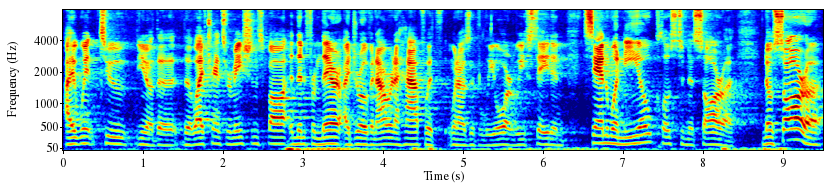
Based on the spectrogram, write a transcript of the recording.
I went to you know the the life transformation spa, and then from there I drove an hour and a half with when I was with Lior, and we stayed in San Juanillo, close to Nosara. Nosara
